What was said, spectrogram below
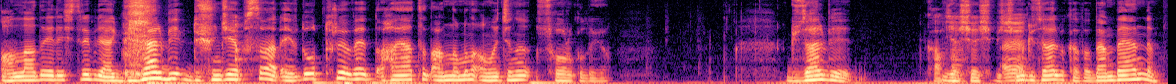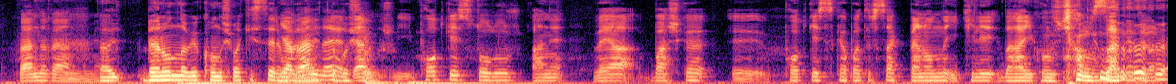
Allah'ı da eleştirebiliyor. Yani güzel bir düşünce yapısı var. Evde oturuyor ve hayatın anlamını, amacını sorguluyor. Güzel bir Kafa. yaşayış biçimi, Evet. güzel bir kafa. Ben beğendim. Ben de beğendim ya. Ya ben onunla bir konuşmak isterim. Ya Gayet ben de de evet, yani olur. podcast olur hani veya başka e, podcast'i kapatırsak ben onunla ikili daha iyi konuşacağımızı zannediyorum.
